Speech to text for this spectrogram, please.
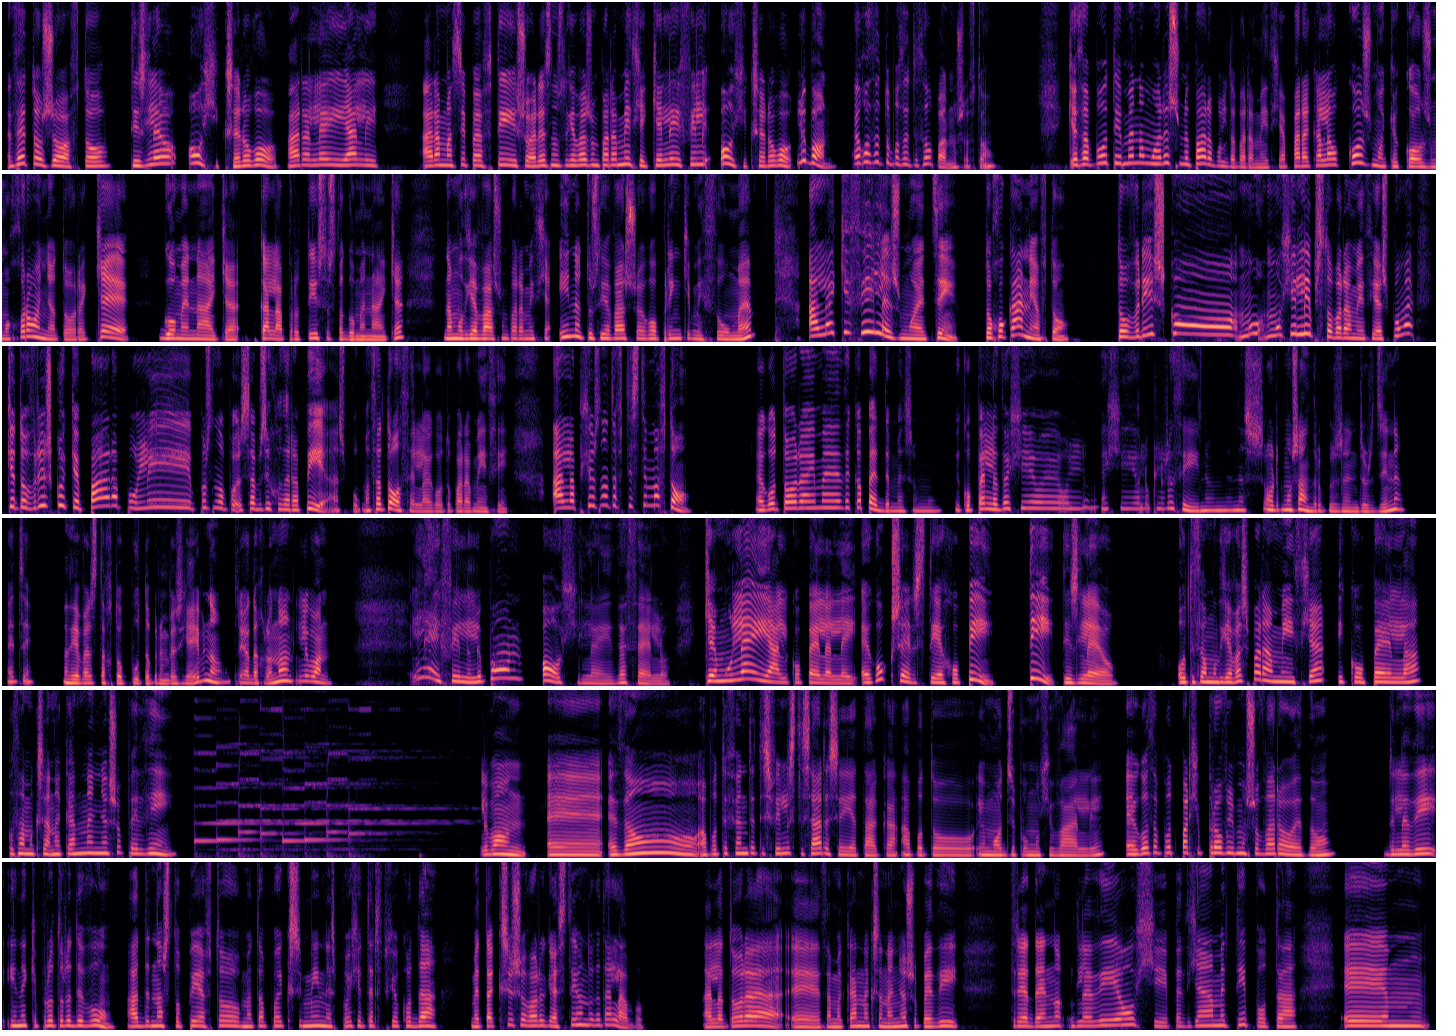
δεν το ζω αυτό. Της λέω, όχι, ξέρω εγώ. Άρα λέει η άλλη, άρα μας είπε αυτή, σου αρέσει να σου διαβάζουν παραμύθια. Και λέει η φίλη, όχι, ξέρω εγώ. Λοιπόν, εγώ θα τοποθετηθώ πάνω σε αυτό. Και θα πω ότι εμένα μου αρέσουν πάρα πολύ τα παραμύθια. Παρακαλάω κόσμο και κόσμο, χρόνια τώρα και γκομενάκια, καλά πρωτίστως τα γκομενάκια, να μου διαβάσουν παραμύθια ή να τους διαβάσω εγώ πριν κοιμηθούμε. Αλλά και φίλες μου, έτσι. Το έχω κάνει αυτό το βρίσκω. Μου, μου έχει λείψει το παραμύθι, ας πούμε, και το βρίσκω και πάρα πολύ. Πώς να το πω, σαν ψυχοθεραπεία, ας πούμε. Θα το ήθελα εγώ το παραμύθι. Αλλά ποιος να ταυτιστεί με αυτό; Εγώ τώρα είμαι 15 μέσα μου. Η κοπέλα εδώ έχει, έχει ολοκληρωθεί. Είναι ένας όριμος άνθρωπος, δεν είναι η Τζορτζίνα. Έτσι. Να διαβάζει τα χτωπούτα πριν πες για ύπνο, 30 χρονών. Λοιπόν. Λέει φίλη, λοιπόν, όχι, λέει, δεν θέλω. Και μου λέει η άλλη κοπέλα, λέει, εγώ ξέρεις τι έχω πει; Τι, της λέω ότι θα μου διαβάσει παραμύθια η κοπέλα που θα με ξανακάνει να νιώσω παιδί. Λοιπόν, ε, εδώ από ό,τι φαίνεται τις φίλες της άρεσε η ατάκα από το emoji που μου έχει βάλει. Εγώ θα πω ότι υπάρχει πρόβλημα σοβαρό εδώ. Δηλαδή είναι και πρώτο ραντεβού. Άντε να στο πει αυτό μετά από έξι μήνες που έχετε έρθει πιο κοντά μεταξύ σοβαρού και αστείου να το καταλάβω. Αλλά τώρα ε, θα με κάνει να ξανανιώσω παιδί 31, δηλαδή όχι παιδιά με τίποτα. Ε,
